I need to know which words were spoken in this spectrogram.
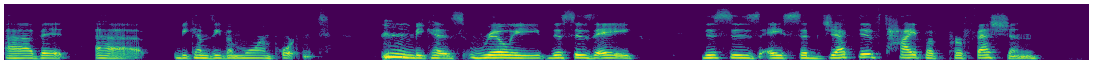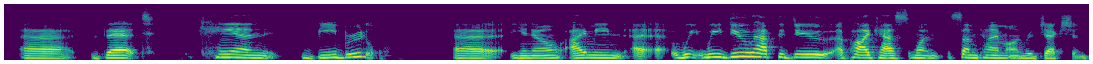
of it uh, becomes even more important because really this is a this is a subjective type of profession uh, that can be brutal uh, you know i mean uh, we we do have to do a podcast one sometime on rejection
